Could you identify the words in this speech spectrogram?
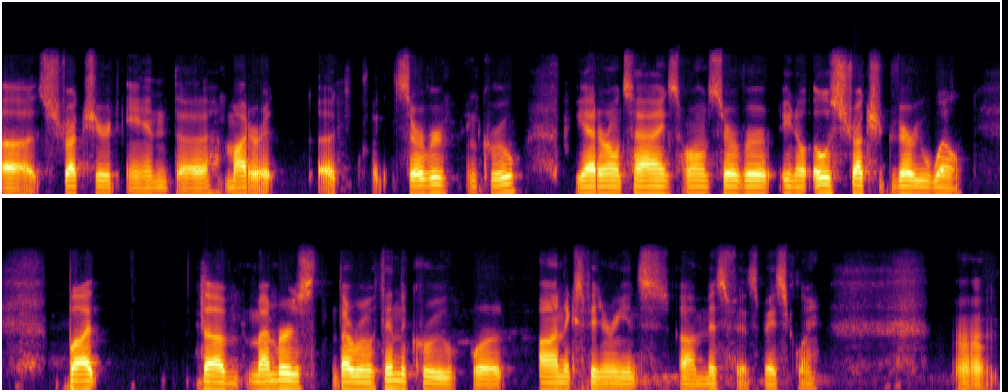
uh, structured and uh, moderate uh, server and crew. We had our own tags, our own server. You know, it was structured very well. But the members that were within the crew were unexperienced uh, misfits, basically. Um,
